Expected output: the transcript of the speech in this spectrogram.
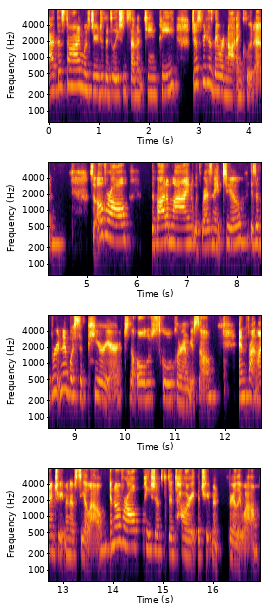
at this time was due to the deletion 17p, just because they were not included. So overall, the bottom line with Resonate 2 is ibrutinib was superior to the old school chlorambucil and frontline treatment of CLL. And overall, patients did tolerate the treatment fairly well.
